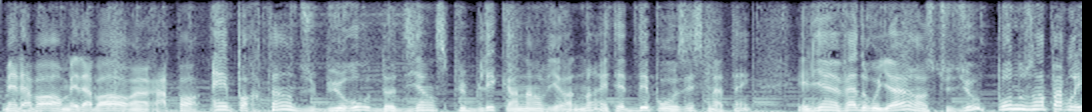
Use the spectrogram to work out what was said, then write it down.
Mais d'abord, mais d'abord, un rapport important du Bureau d'audience publique en environnement a été déposé ce matin. Il y a un vadrouilleur en studio pour nous en parler.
